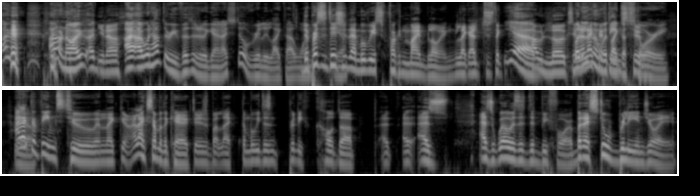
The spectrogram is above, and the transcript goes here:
I, I don't know. I I, you know, I I would have to revisit it again. I still really like that one. the presentation yeah. of that movie is fucking mind blowing. Like I just like Yeah, how it looks, but and I even like the with like the too. story, I like the themes too, and like you know, I like some of the characters, but like the movie doesn't really hold up as as well as it did before. But I still really enjoy it.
